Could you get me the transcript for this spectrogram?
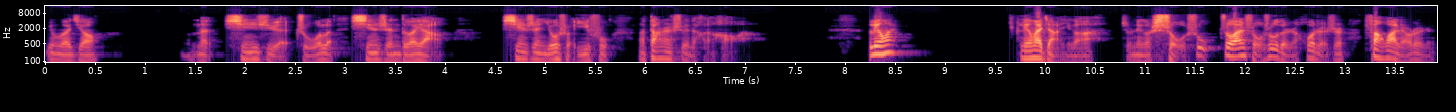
用阿胶，那心血足了，心神得养，心神有所依附，那当然睡得很好啊。另外，另外讲一个啊，就是那个手术做完手术的人，或者是放化疗的人，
